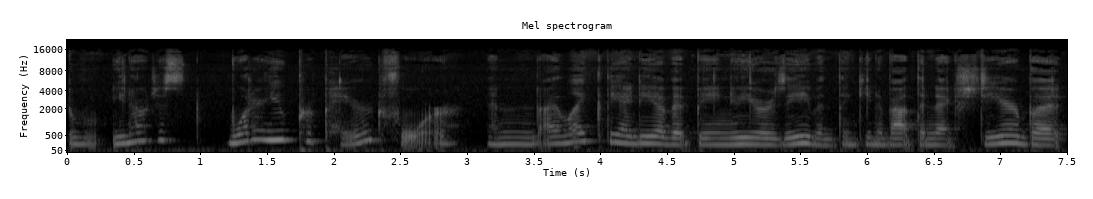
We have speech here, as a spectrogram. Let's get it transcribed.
you know, just what are you prepared for? And I like the idea of it being New Year's Eve and thinking about the next year, but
